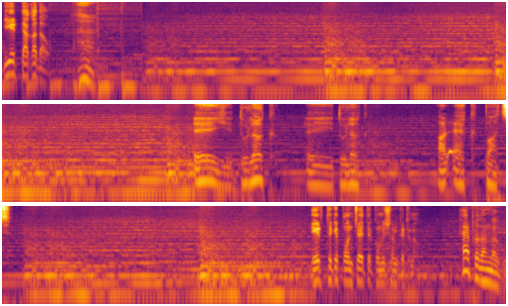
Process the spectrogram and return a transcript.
বিয়ের টাকা দাও। হ্যাঁ। এই দু লাখ, এই দু লাখ। আর এক পাঁচ। এর থেকে পঞ্চায়েতের কমিশন কেটে নাও। হ্যাঁ প্রধানবাবু।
